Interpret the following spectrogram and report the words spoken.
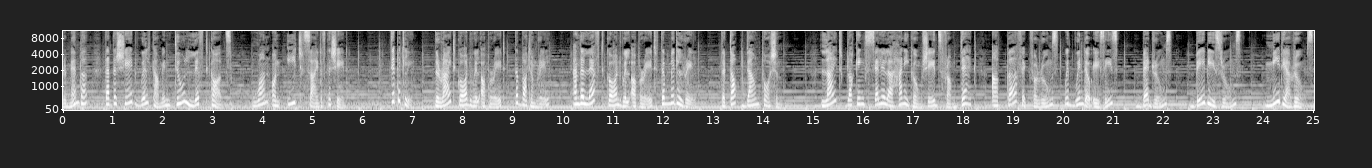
remember that the shade will come in two lift cords, one on each side of the shade. Typically, the right cord will operate the bottom rail and the left cord will operate the middle rail, the top down portion. Light blocking cellular honeycomb shades from deck are perfect for rooms with window ACs, bedrooms, babies' rooms, media rooms.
